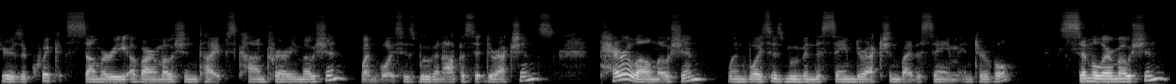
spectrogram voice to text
Here's a quick summary of our motion types. Contrary motion, when voices move in opposite directions. Parallel motion, when voices move in the same direction by the same interval. Similar motion,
